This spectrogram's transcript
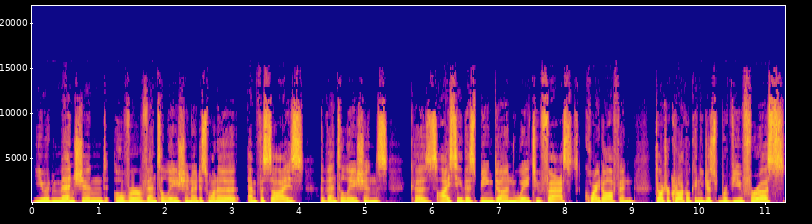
You had mentioned over ventilation. I just want to emphasize the ventilations because I see this being done way too fast quite often. Dr. Crocco, can you just review for us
